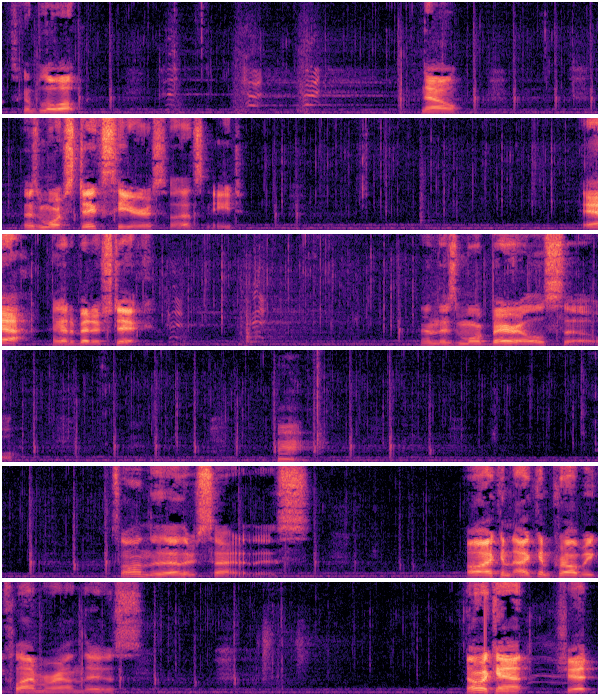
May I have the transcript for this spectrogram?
It's gonna blow up. No. There's more sticks here, so that's neat. Yeah, I got a better stick. And there's more barrels, so... Hmm. It's on the other side of this. Oh, I can I can probably climb around this. No, I can't. Shit.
